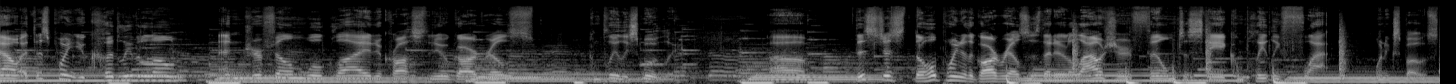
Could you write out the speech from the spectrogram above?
Now, at this point, you could leave it alone, and your film will glide across the new guardrails completely smoothly. Um, this just, the whole point of the guardrails is that it allows your film to stay completely flat when exposed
